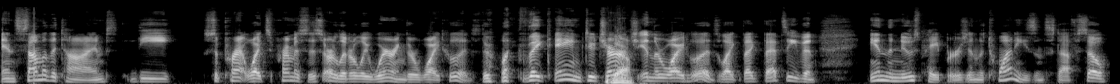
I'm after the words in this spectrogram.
And some of the times the white supremacists are literally wearing their white hoods. They're like they came to church yeah. in their white hoods. Like like that's even in the newspapers in the 20s and stuff. So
